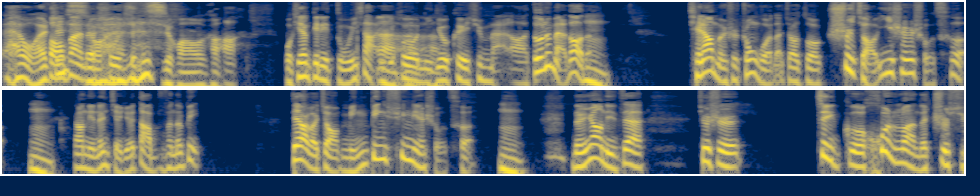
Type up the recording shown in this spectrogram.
哎，我还真喜欢，真喜欢，我靠啊我先给你读一下，嗯以后你就可以去买啊，都能买到的。嗯前两本是中国的，叫做《赤脚医生手册》，嗯让你能解决大部分的病。第二个叫《民兵训练手册》，嗯能让你在就是这个混乱的秩序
